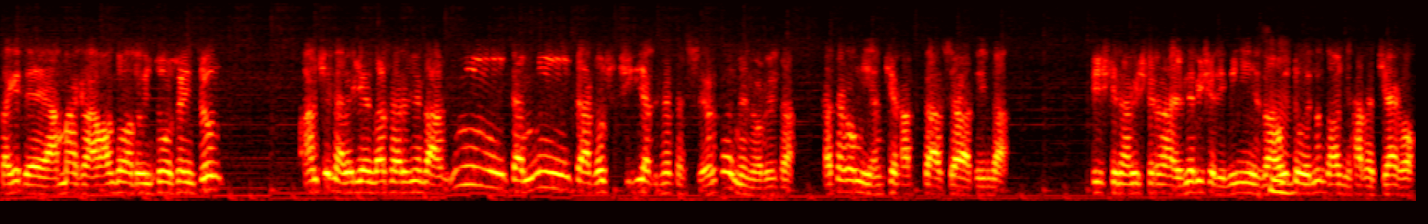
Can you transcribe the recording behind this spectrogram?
Dakit, eh, amak abandonatu intzun zeintzun, antxe nabilen da zarren da, mi, eta mi, eta gauz txikiak eta zer da hemen horri eta katako mi antxe jatzta zea bat da. Bizkena, bizkena, ez ne bizkena, bini ez da, Hmm. oitu genuen da, oin jatatxeako.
